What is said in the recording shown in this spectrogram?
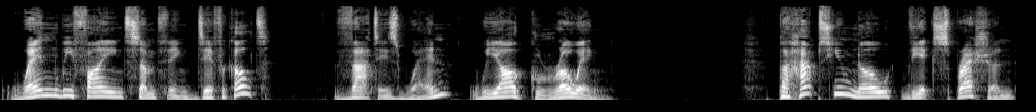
When we find something difficult, that is when we are growing. Perhaps you know the expression,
